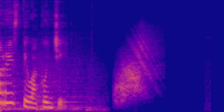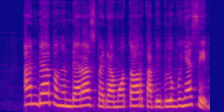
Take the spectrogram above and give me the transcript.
peristiwa kunci. Anda pengendara sepeda motor tapi belum punya SIM?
